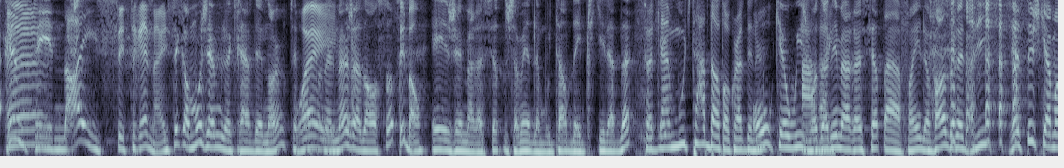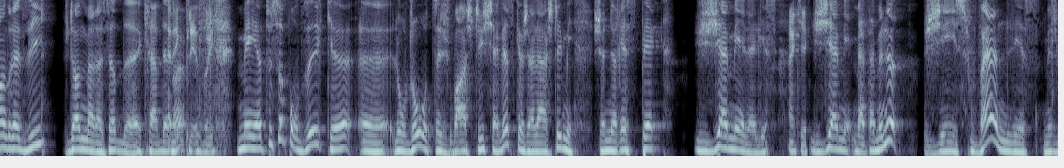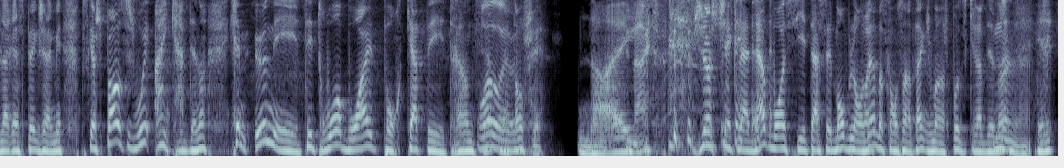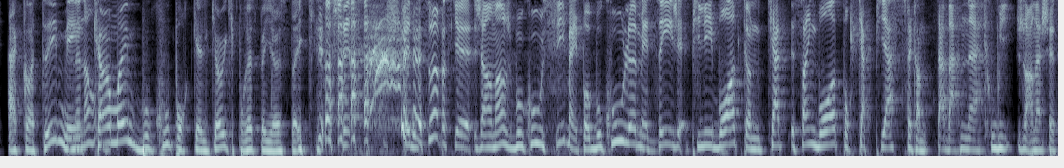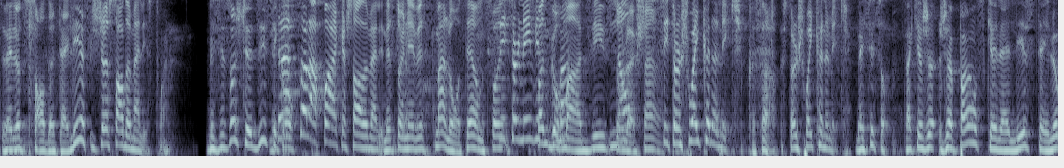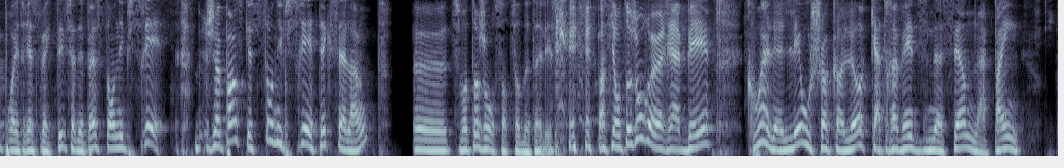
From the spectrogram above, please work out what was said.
Crème, c'est nice. C'est très nice. Tu sais, comme moi, j'aime le craft dinner. Tu Ouais. Personnellement, j'adore ça. C'est bon. Et j'ai ma recette, justement, il y a de la moutarde d'impliquer là-dedans. T'as de la moutarde dans ton craft dinner? Oh que oui, je vais donner ma recette à la fin. Le vendredi, restez jusqu'à vendredi, je donne ma recette de craft dinner. Avec plaisir. Mais euh, tout ça pour dire que euh, l'autre jour, tu sais, je vais acheter, je savais ce que j'allais acheter, mais je ne respecte jamais la liste. OK. Jamais. Mais à ta minute. J'ai souvent une liste, mais je la respecte jamais. Parce que je pense, si je vois, ah, crème, une et t'es trois boîtes pour 4 et 37. Ouais, ouais, mettons, ouais. je fais. Nice. Là, je check la date, voir s'il est assez bon longtemps, parce qu'on s'entend que je mange pas du craft dinner à côté, mais Non, non. quand même beaucoup pour quelqu'un qui pourrait se payer un steak. je dis ça parce que j'en mange beaucoup aussi. Ben, pas beaucoup, là, mais tu sais, puis les boîtes, comme 4, 5 boîtes pour 4 piastres, tu fais comme tabarnak, oui, j'en achète une. mais là, tu sors de ta liste. je sors de ma liste, ouais. Mais c'est ça, je te dis, c'est la seule affaire que je sors de ma liste. Mais c'est un investissement à long terme. C'est pas, C'est un c'est pas investissement. une gourmandise sur Non, le champ. C'est un choix économique. C'est ça. C'est un choix économique. Ben c'est ça. Fait que je, je pense que la liste est là pour être respectée. Ça dépend si ton épicerie. est- Je pense que si ton épicerie est excellente, euh, tu vas toujours sortir de ta liste. Parce qu'ils ont toujours un rabais. Quoi, le lait au chocolat, 99 cents la pinte?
